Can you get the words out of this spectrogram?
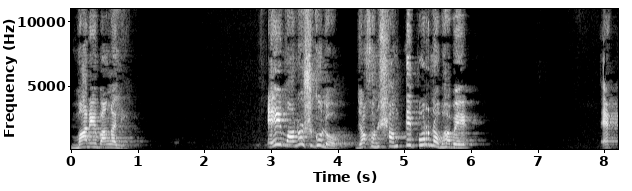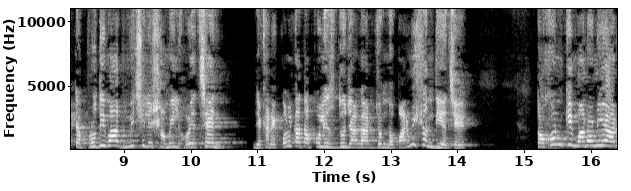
মানে বাঙালি। এই মানুষগুলো যখন শান্তিপূর্ণভাবে একটা প্রতিবাদ মিছিলে সামিল হয়েছেন, যেখানে কলকাতা পুলিশ দু জায়গার জন্য পারমিশন দিয়েছে তখন কি মাননীয় আর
